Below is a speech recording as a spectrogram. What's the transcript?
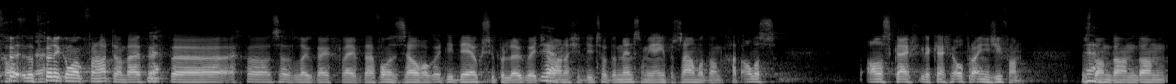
gun- dat Ja. gun ik hem ook van harte, want hij heeft Ja. echt, eh, echt ontzettend leuk werk geleverd. Hij vond het zelf ook het idee ook super leuk, weet je Ja. wel. En als je dit soort mensen om je heen verzamelt, dan gaat alles, alles krijg je, daar krijg je overal energie van. Dus Ja. dan, dan, dan,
